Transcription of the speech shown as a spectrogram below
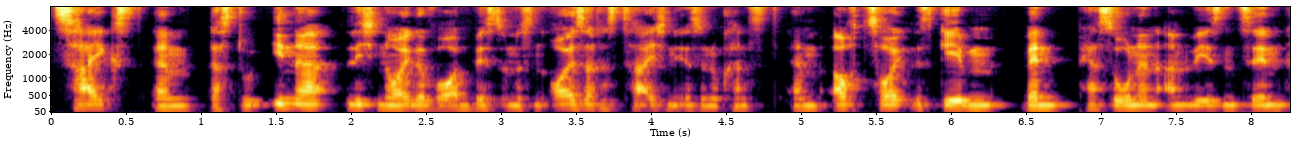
zeigst, ähm, dass du innerlich neu geworden bist und es ein äußeres Zeichen ist und du kannst ähm, auch Zeugnis geben, wenn Personen anwesend sind.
